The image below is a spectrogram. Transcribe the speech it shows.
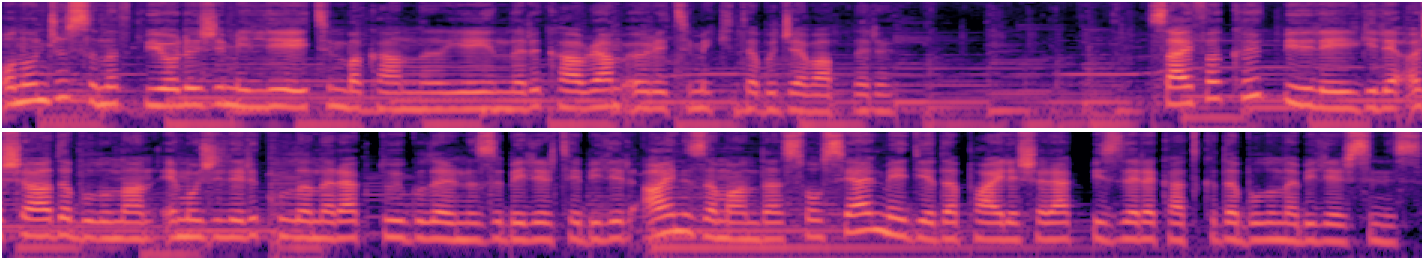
10. Sınıf Biyoloji Milli Eğitim Bakanlığı Yayınları Kavram Öğretimi Kitabı Cevapları Sayfa 41 ile ilgili aşağıda bulunan emojileri kullanarak duygularınızı belirtebilir aynı zamanda sosyal medyada paylaşarak bizlere katkıda bulunabilirsiniz.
